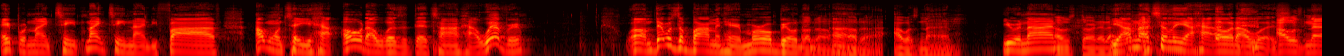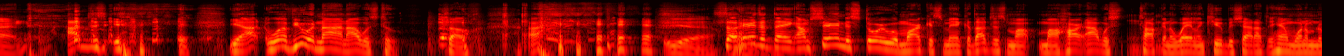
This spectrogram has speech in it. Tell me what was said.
April 19th, 1995. I won't tell you how old I was at that time. However, um, there was a bomb in here, Murrah Building. Hold on. Um, hold on. I was nine. You were nine? I was throwing it out Yeah, I'm not telling you how old I was. I was nine. I just, yeah. I, well, if you were nine, I was two. So, yeah. so here's the thing. I'm sharing this story with Marcus, man, because I just my my heart. I was talking to Waylon Cuban. Shout out to him, one of the,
